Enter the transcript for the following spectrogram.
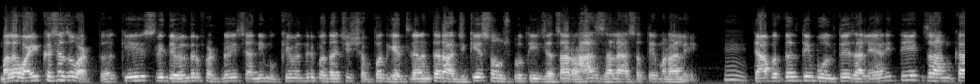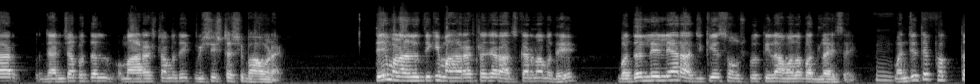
मला वाईट कशाचं वाटतं की श्री देवेंद्र फडणवीस यांनी मुख्यमंत्री पदाची शपथ घेतल्यानंतर राजकीय संस्कृती ज्याचा ऱ्हास झाला असं ते म्हणाले त्याबद्दल ते बोलते झाले आणि ते एक जाणकार ज्यांच्याबद्दल महाराष्ट्रामध्ये एक विशिष्ट अशी भावना आहे. ते म्हणाले होते की महाराष्ट्राच्या राजकारणामध्ये बदललेल्या राजकीय संस्कृतीला आम्हाला बदलायचंय. हम्म. म्हणजे ते फक्त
